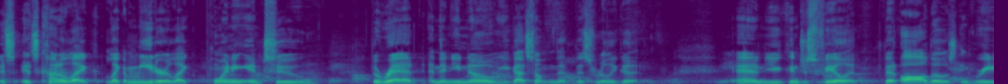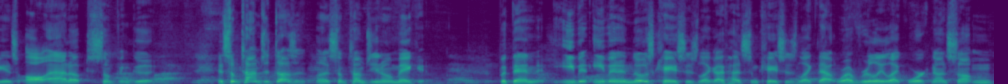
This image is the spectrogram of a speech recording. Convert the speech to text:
it's it's kind of like like a meter like pointing into the red, and then you know you got something that that's really good, and you can just feel it that all those ingredients all add up to something good. And sometimes it doesn't. Sometimes you don't make it. But then even even in those cases, like I've had some cases like that where I've really like worked on something,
